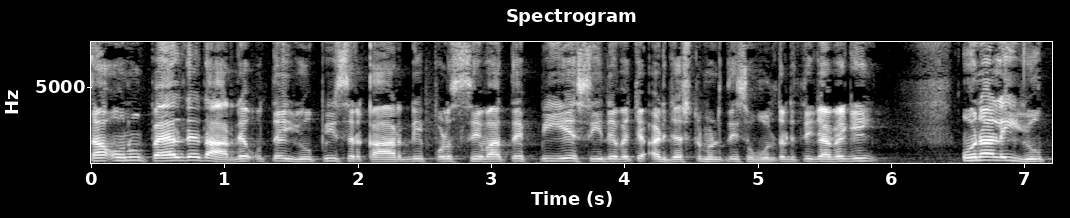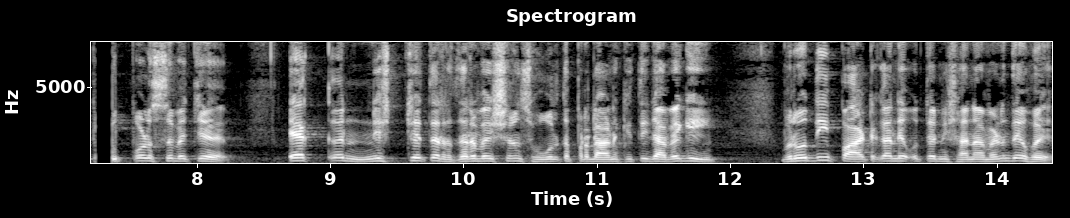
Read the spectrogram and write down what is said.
ਤਾਂ ਉਹਨੂੰ ਪਹਿਲ ਦੇ ਆਧਾਰ ਦੇ ਉੱਤੇ ਯੂਪੀ ਸਰਕਾਰ ਦੀ ਪੁਲਿਸ ਸੇਵਾ ਤੇ ਪੀਏਸੀ ਦੇ ਵਿੱਚ ਐਡਜਸਟਮੈਂਟ ਦੀ ਸਹੂਲਤ ਦਿੱਤੀ ਜਾਵੇਗੀ। ਉਹਨਾਂ ਲਈ ਯੂਪੀ ਪੁਲਿਸ ਵਿੱਚ ਇੱਕ ਨਿਸ਼ਚਿਤ ਰਿਜ਼ਰਵੇਸ਼ਨ ਸਹੂਲਤ ਪ੍ਰਦਾਨ ਕੀਤੀ ਜਾਵੇਗੀ। ਵਿਰੋਧੀ ਪਾਰਟੀਆਂ ਦੇ ਉੱਤੇ ਨਿਸ਼ਾਨਾ ਵਿਣਦੇ ਹੋਏ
